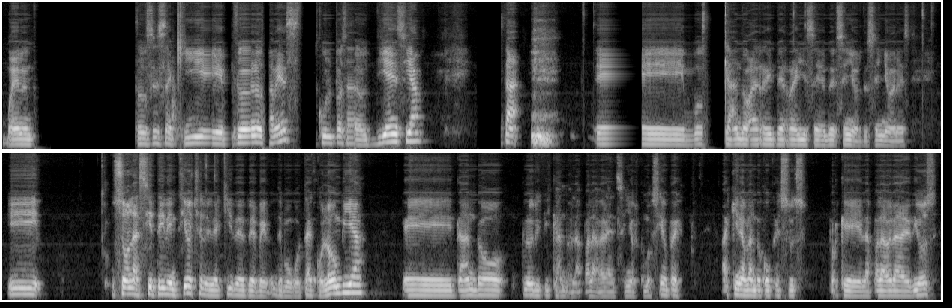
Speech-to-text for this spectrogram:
Bueno, entonces aquí, eh, otra vez, disculpas a la audiencia. Está, eh, eh, buscando al Rey de Reyes, y de Señor de Señores. Y son las 7 y 28 desde aquí, desde de Bogotá, Colombia, eh, dando, glorificando la palabra del Señor, como siempre, aquí Hablando con Jesús, porque la palabra de Dios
